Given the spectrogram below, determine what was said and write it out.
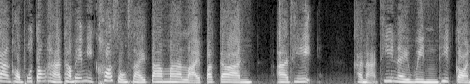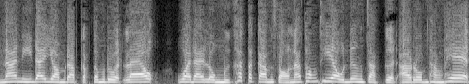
การของผู้ต้องหาทำให้มีข้อสงสัยตามมาหลายประการ อาทิ ขณะที่ในวินที่ก่อนหน้านี้ได้ยอมรับกับตำรวจแล้ว ว่าได้ลงมือฆาตกรรมสองนักท่องเที่ยวเนื่องจากเกิดอารมณ์ทางเพศ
